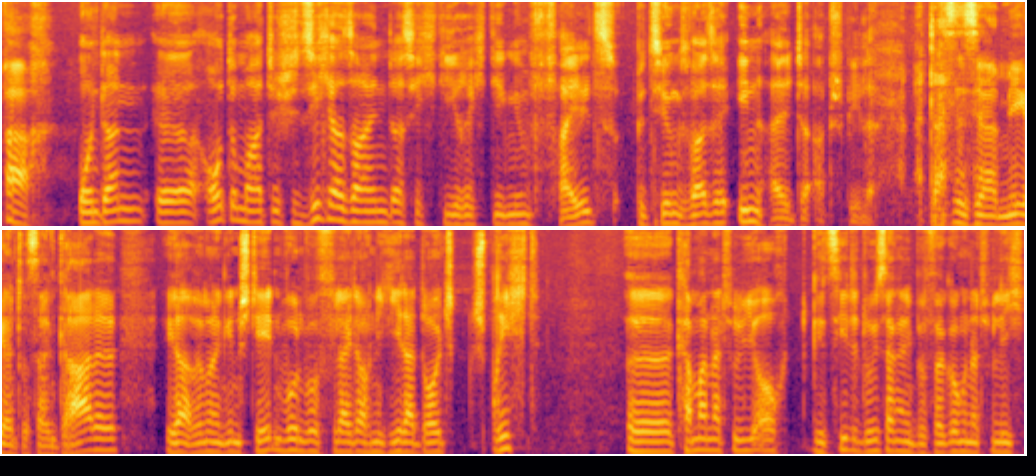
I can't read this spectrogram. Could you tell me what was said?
Ach, und dann äh, automatisch sicher sein, dass ich die richtigen Files bzw. Inhalte abspiele. das ist ja mega interessant. Gerade ja, wenn man in Städten wohnt, wo vielleicht auch nicht jeder Deutsch spricht, äh, kann man natürlich auch gezielte Durchsagen an die Bevölkerung natürlich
